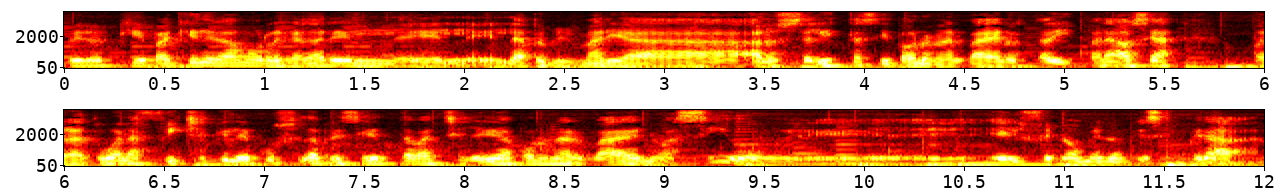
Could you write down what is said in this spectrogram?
pero es que ¿para qué le vamos a regalar la primaria a los socialistas si Pablo Narváez no está disparado? O sea, para todas las fichas que le puso la presidenta Bachelet a Pablo Narváez no ha sido eh, el fenómeno que se esperaba.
